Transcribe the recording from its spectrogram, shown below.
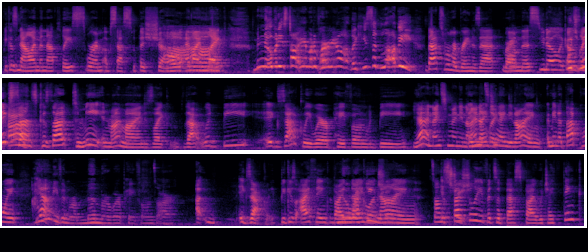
because now I'm in that place where I'm obsessed with this show, and I'm like, "Nobody's talking about a parking lot." Like he said lobby. That's where my brain is at Right. on this. You know, like I Which was like, makes "Ah." sense because that, to me, in my mind, is like that would be exactly where a payphone would be Yeah, in 1999, in it's like 1999. I mean, at that point, I yeah, don't even remember where payphones are. uh, exactly. Because I think by No 99, It's on the street. especially if it's a Best Buy, which I think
